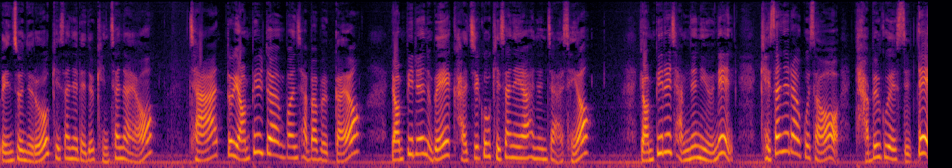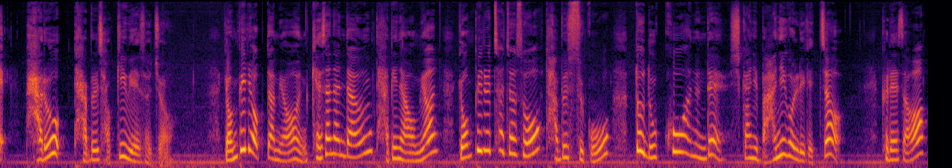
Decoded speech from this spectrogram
왼손으로 계산을 해도 괜찮아요. 자, 또 연필도 한번 잡아볼까요? 연필은 왜 가지고 계산해야 하는지 아세요? 연필을 잡는 이유는 계산을 하고서 답을 구했을 때 바로 답을 적기 위해서죠. 연필이 없다면 계산한 다음 답이 나오면 연필을 찾아서 답을 쓰고 또 놓고 하는데 시간이 많이 걸리겠죠? 그래서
